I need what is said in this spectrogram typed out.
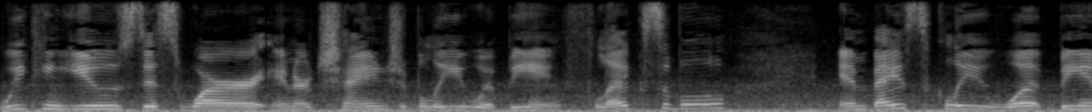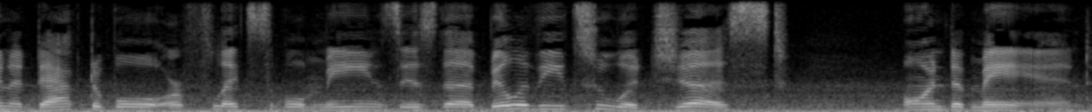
we can use this word interchangeably with being flexible. And basically, what being adaptable or flexible means is the ability to adjust on demand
